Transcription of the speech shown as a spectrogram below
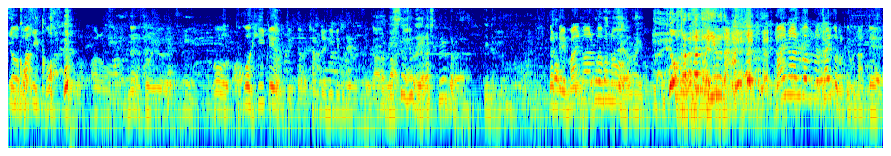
一だからまあ個一個。あのねそういううん。こうここ弾いてよって言ったらちゃんと弾いてくれるっていう。あまあ西田はそういうのやらせてくれるからいいんだけどだって前のアルバムこの他のバンド言うな。前のアルバムの最後の曲なんて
